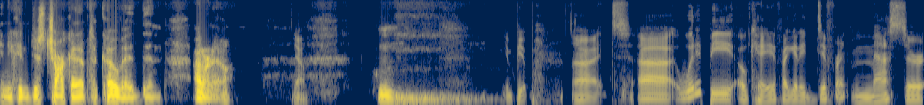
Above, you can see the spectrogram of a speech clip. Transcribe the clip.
and you can just chalk it up to COVID, then I don't know. Yeah. Hmm. Yep, yep. All right. Uh, would it be okay if I get a different master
